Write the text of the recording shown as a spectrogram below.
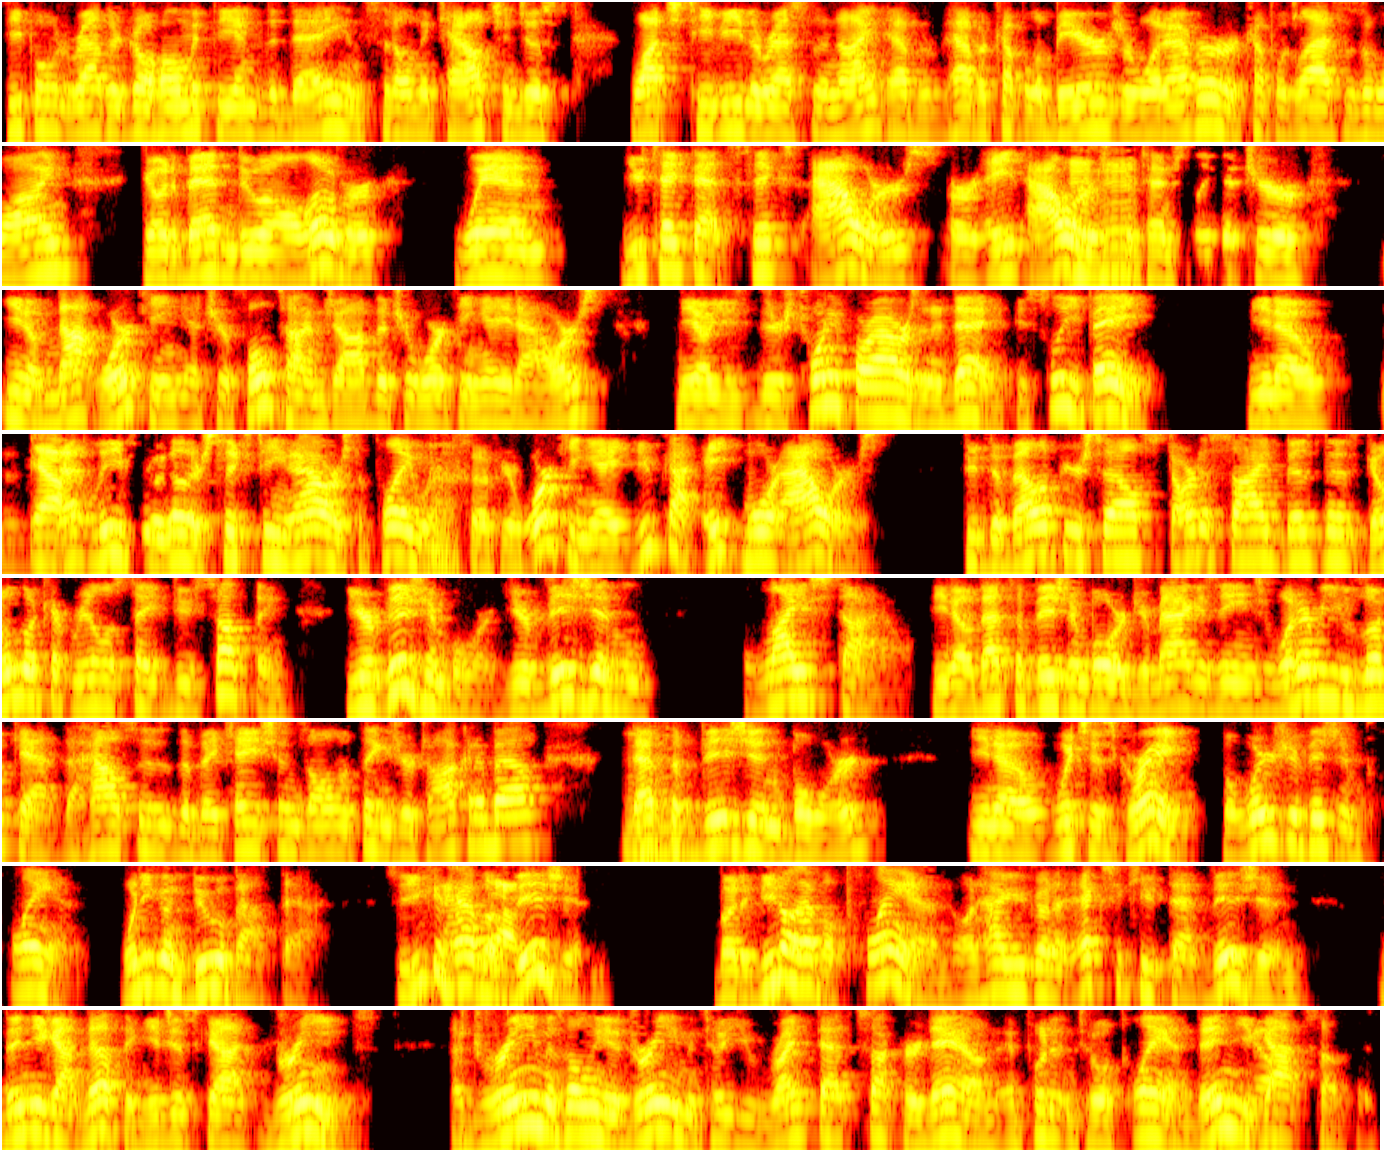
people would rather go home at the end of the day and sit on the couch and just watch TV the rest of the night, have have a couple of beers or whatever, or a couple of glasses of wine, go to bed and do it all over. When you take that six hours or eight hours mm-hmm. potentially that you're, you know, not working at your full time job that you're working eight hours. You know, you, there's 24 hours in a day. If you sleep eight, you know, yeah. that leaves you another 16 hours to play with. So if you're working eight, you've got eight more hours to develop yourself, start a side business, go look at real estate, do something. Your vision board, your vision lifestyle, you know, that's a vision board, your magazines, whatever you look at, the houses, the vacations, all the things you're talking about, that's mm-hmm. a vision board, you know, which is great. But where's your vision plan? What are you going to do about that? So you can have yeah. a vision, but if you don't have a plan on how you're going to execute that vision, then you got nothing. You just got dreams. A dream is only a dream until you write that sucker down and put it into a plan. Then you yeah. got something.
